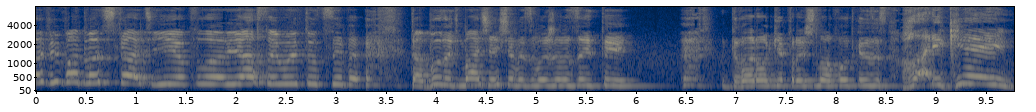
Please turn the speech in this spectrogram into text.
та FIFA 25, є флор, йому і тут себе. Та будуть матчі, якщо ми зможемо зайти. Два роки пройшло, фотка з Гаррі Кейн!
